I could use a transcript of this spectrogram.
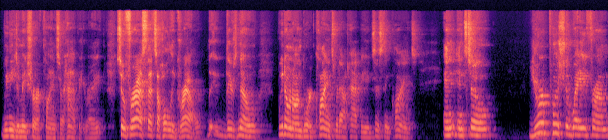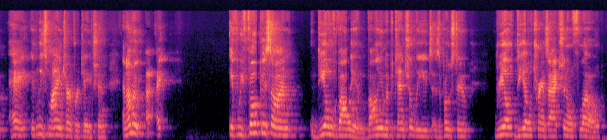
we need to make sure our clients are happy, right? So for us, that's a holy grail. There's no we don't onboard clients without happy existing clients, and and so your push away from hey at least my interpretation and i'm a I, if we focus on deal volume volume of potential leads as opposed to real deal transactional flow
